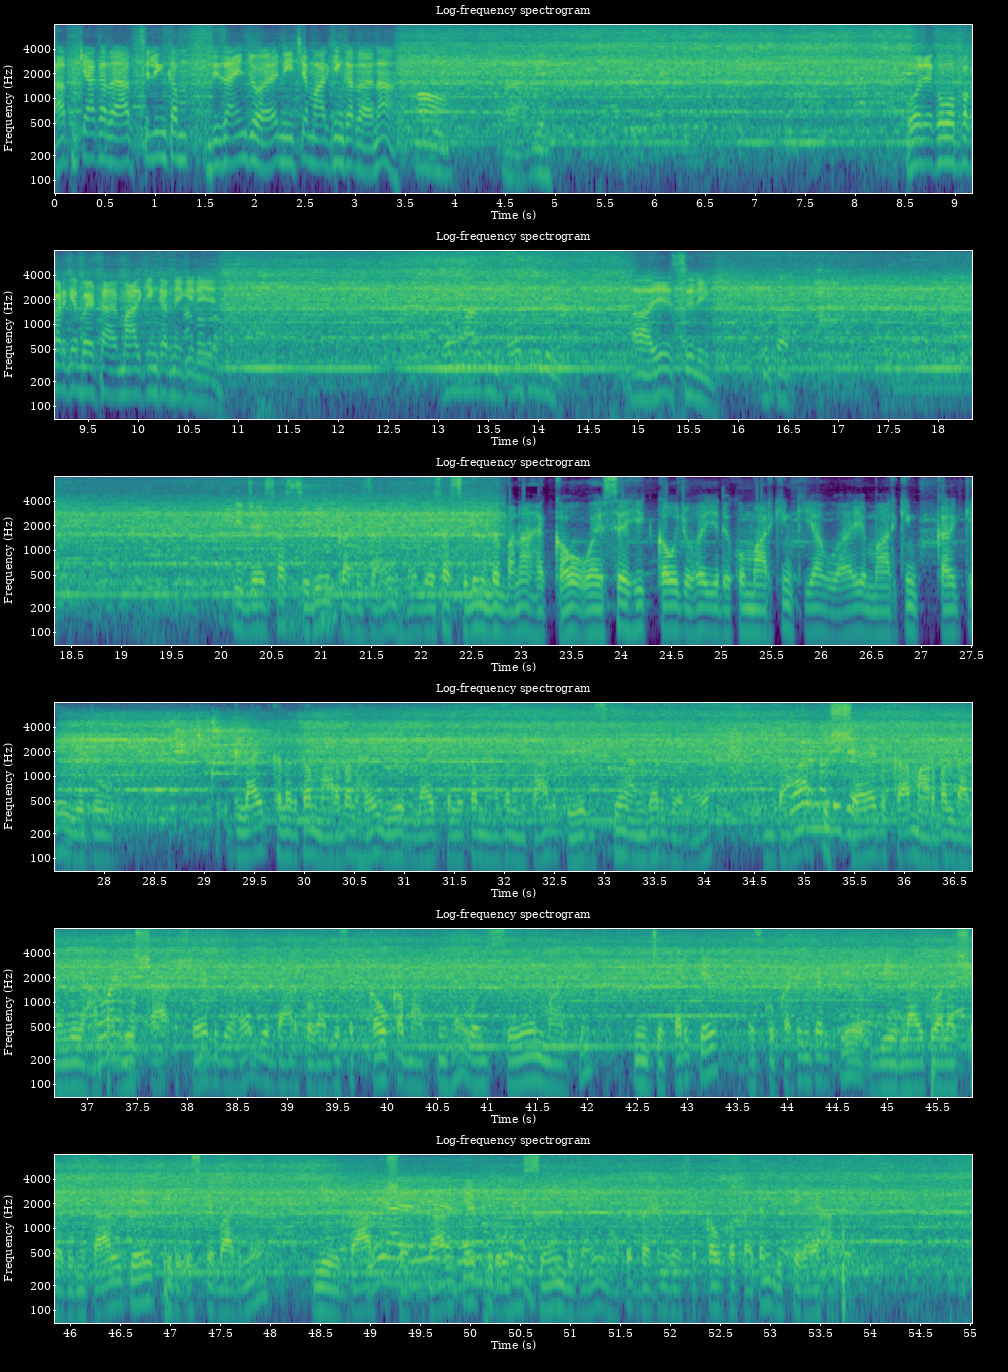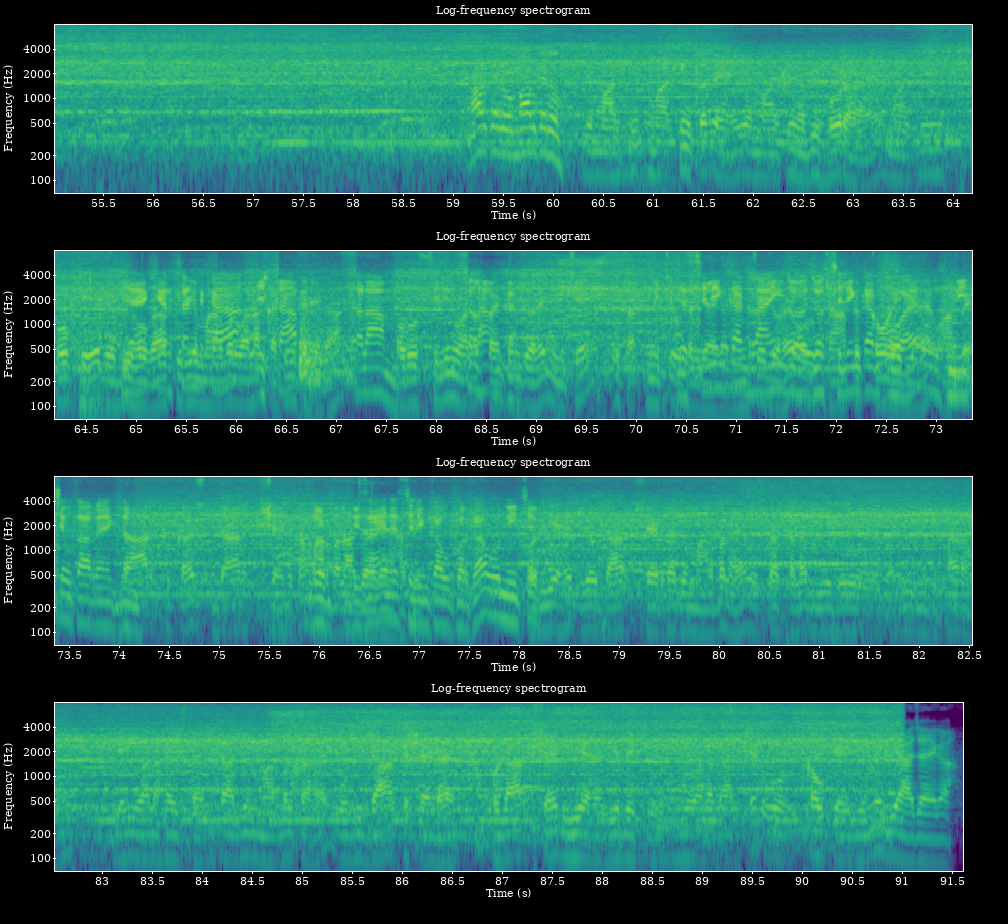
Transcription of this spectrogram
आप क्या कर रहा है? आप सीलिंग का डिज़ाइन जो है नीचे मार्किंग कर रहा है ना? हाँ। हाँ, ये। वो देखो वो पकड़ के बैठा है मार्किंग करने के लिए। वो मार्किंग वो सीलिंग हाँ ये सीलिंग ऊपर। ये जैसा सीलिंग का डिज़ाइन है जैसा सीलिंग में बना है कौ वैसे ही कौ जो है ये देखो मार्किंग किया हुआ है ये मार्किंग करके ये जो लाइट कलर का मार्बल है ये लाइट कलर का मार्बल निकाल के इसके अंदर जो है डार्क शेड का मार्बल डालेंगे यहाँ पर। ये शेड जो है ये डार्क होगा जैसे कौ का मार्किंग है वही सेम मार्किंग नीचे करके इसको कटिंग करके ये लाइट वाला शेड निकाल के फिर उसके बाद में ये डार्क शेड डाल के फिर वही सेम डिज़ाइन यहाँ पे पैटर्न जैसे कव का पैटर्न दिखेगा यहाँ पे। मार करो मार करो। ये मार्किंग मार्किंग कर रहे हैं ये मार्किंग अभी हो रहा है। मार्किंग होके रेडी होगा फिर ये मार्बल वाला कटिंग करेगा। सलाम। और वो सीलिंग वाला पैटर्न जो है नीचे उतर नीचे उतर सीलिंग का ड्राइंग जो है जो सीलिंग का वो है नीचे उतार रहे हैं एकदम। डार्क का डार्क शेड का मार्बल डिज़ाइन है सीलिंग का ऊपर का वो नीचे। और ये है जो डार्क शेड का जो मार्बल है उसका कलर ये जो अभी मैं दिखा रहा हूँ यही वाला है इसका इटालियन मार्बल का है, वो भी डार्क शेड है। और डार्क शेड ये है, ये देखिए, ये वाला डार्क शेड वो कऊ के एरिए में ये आ जाएगा।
